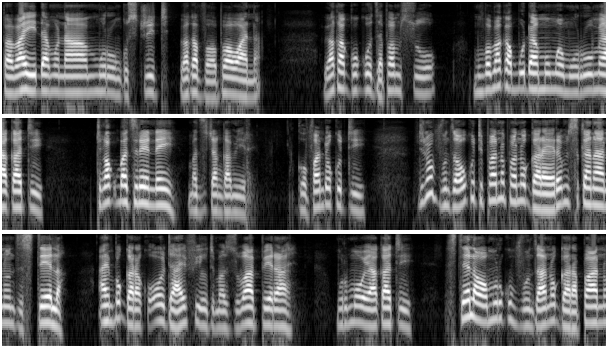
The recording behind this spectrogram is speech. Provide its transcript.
pavaida muna murungu street vakabva vapawana vakagogodza pamusuwo mumba makabuda mumwe murume akati tingakubatsirei nei madzichangamiri gopfa ndokuti ndinobvunzawo kuti pano panogara here musikana anonzi stella? Aimbogara kuold highfield mazuva apera aya. Murume uyo akati stella wamuri kubvunza anogara pano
